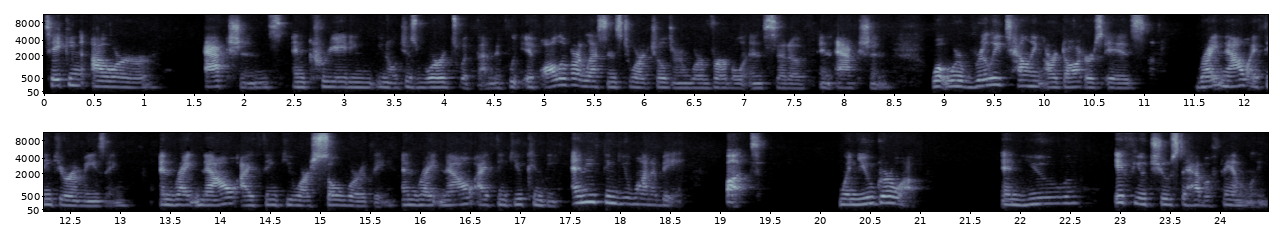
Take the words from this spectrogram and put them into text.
taking our actions and creating, you know, just words with them, if we if all of our lessons to our children were verbal instead of in action, what we're really telling our daughters is right now, I think you're amazing. And right now, I think you are so worthy. And right now, I think you can be anything you want to be. But when you grow up and you, if you choose to have a family,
